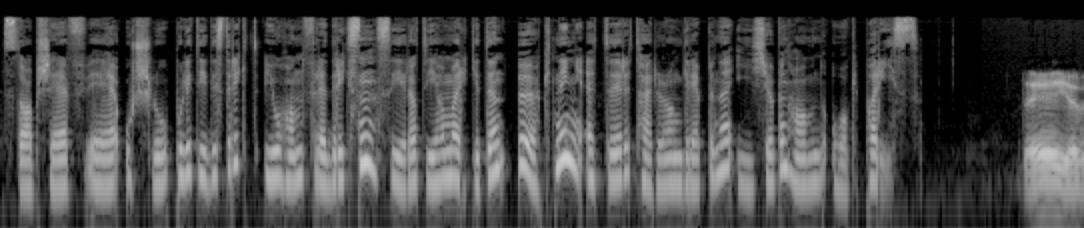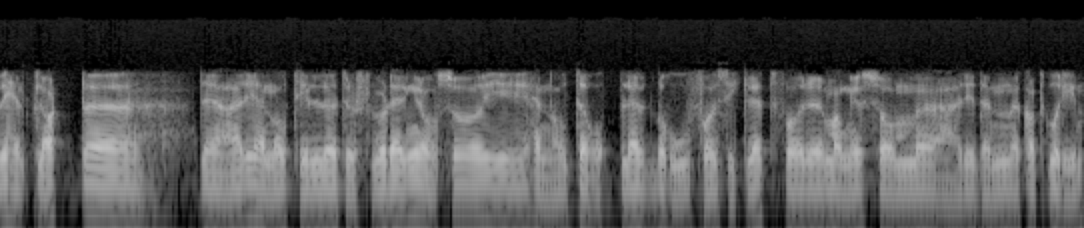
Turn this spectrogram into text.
Stabssjef ved Oslo politidistrikt, Johan Fredriksen, sier at de har merket en økning etter terrorangrepene i København og Paris. Det gjør vi helt klart. Eh, det er i henhold til trusselvurderinger og også i henhold til opplevd behov for sikkerhet for mange som er i den kategorien.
